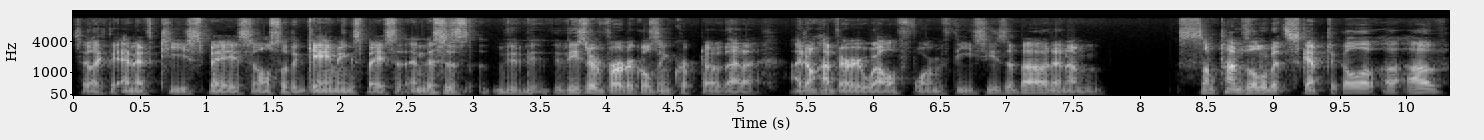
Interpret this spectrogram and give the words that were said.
say like the NFT space and also the gaming space. And this is th- these are verticals in crypto that uh, I don't have very well formed theses about, and I'm sometimes a little bit skeptical of.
